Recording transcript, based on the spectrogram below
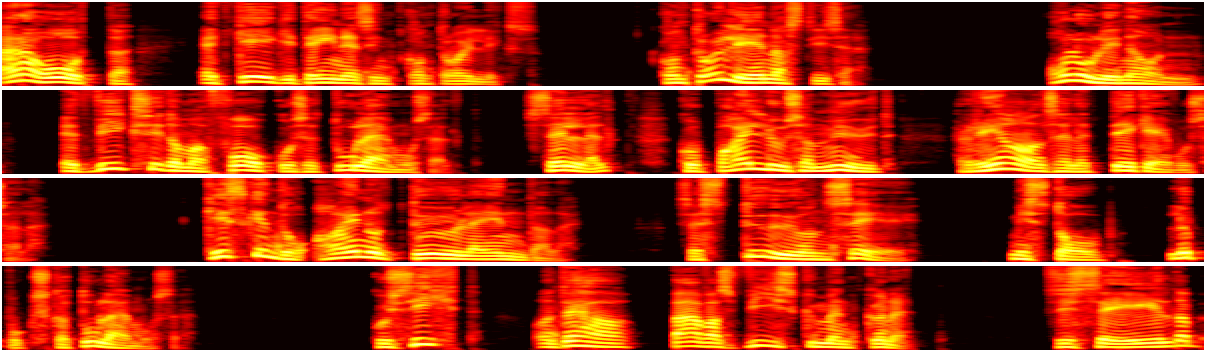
ära oota, et keegi teine sind kontrolliks. kontrolli ennast ise. oluline on, et viiksid oma fookuse tulemuselt sellelt, kui palju sa müüd reaalsele tegevusele. keskendu ainult tööle endale, sest töö on see, mis toob lõpuks ka tulemuse. kui siht on teha päevas viiskümmend kõnet, siis see eeldab,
